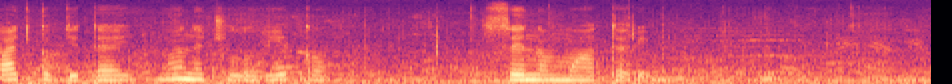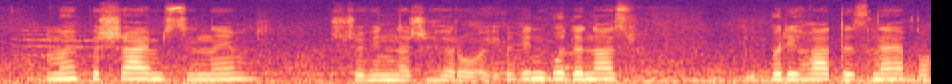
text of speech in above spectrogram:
Батька в дітей, в мене чоловіка, сина в матері. Ми пишаємося ним, що він наш герой. Він буде нас берігати з неба,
